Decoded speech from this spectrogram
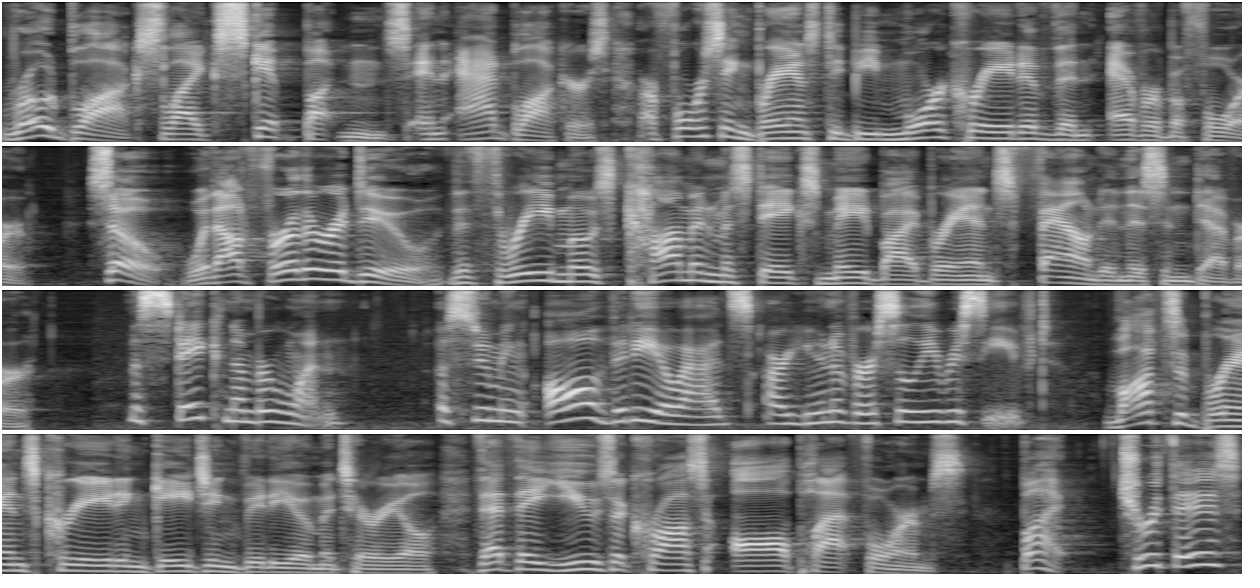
Roadblocks like skip buttons and ad blockers are forcing brands to be more creative than ever before. So, without further ado, the three most common mistakes made by brands found in this endeavor. Mistake number one assuming all video ads are universally received. Lots of brands create engaging video material that they use across all platforms. But Truth is,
